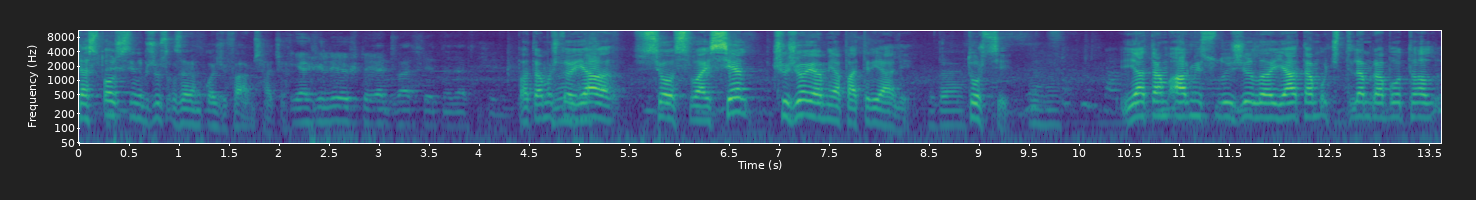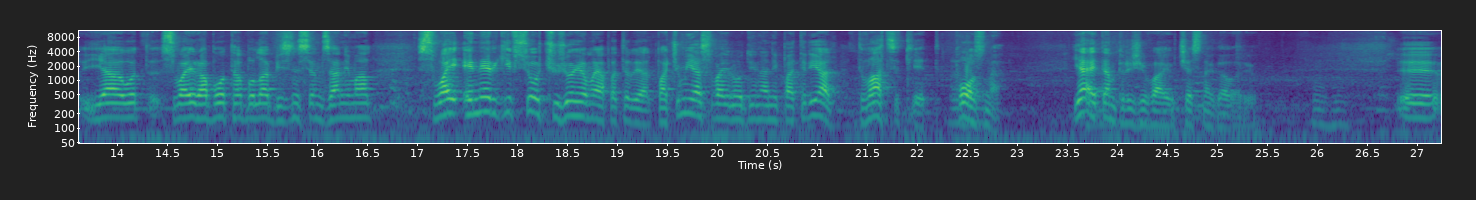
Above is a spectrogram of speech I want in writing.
для стольсины бжус зарам кожи фамс хаджа. Я жалею, что я 20 лет назад. Потому что я все свой сел, чужое меня потеряли. Да. Турции. Я там армии служила, я там учителем работал, я вот своя работа была, бизнесом занимал. Своей энергии все чужое я потерял. Почему я свою родину не потерял? 20 лет, поздно. Я этом переживаю, честно говорю. Э,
